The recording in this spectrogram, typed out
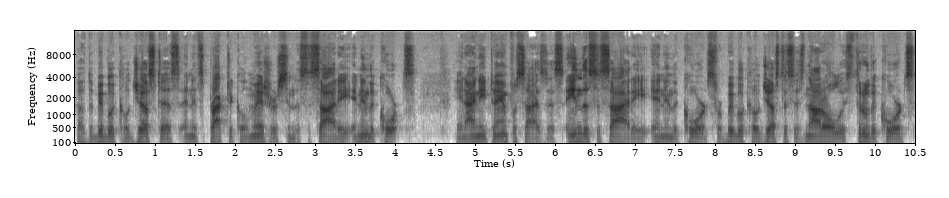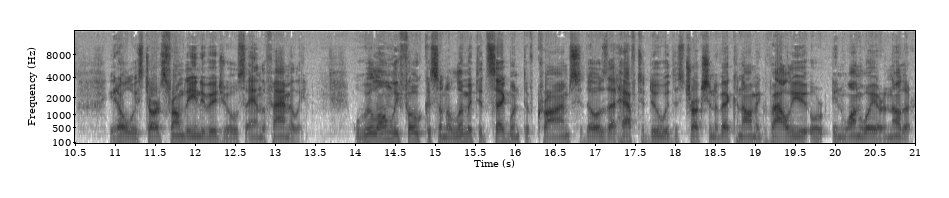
of the biblical justice and its practical measures in the society and in the courts. And I need to emphasize this in the society and in the courts, for biblical justice is not always through the courts, it always starts from the individuals and the family. We will only focus on a limited segment of crimes, those that have to do with destruction of economic value or in one way or another.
